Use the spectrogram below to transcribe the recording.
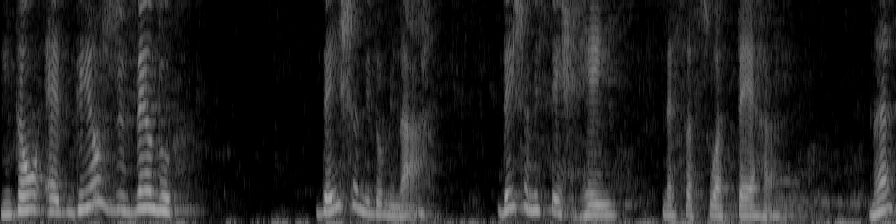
Então é Deus dizendo: deixa-me dominar, deixa-me ser rei nessa sua terra, né?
